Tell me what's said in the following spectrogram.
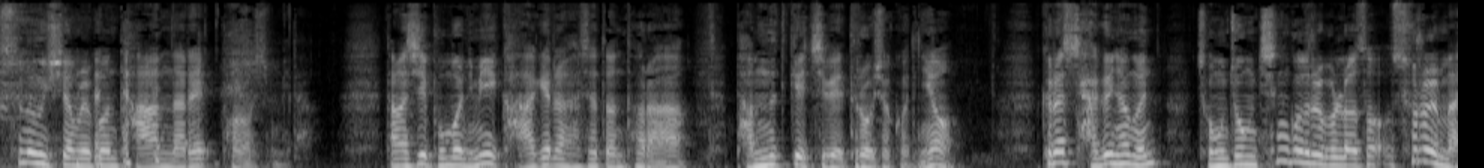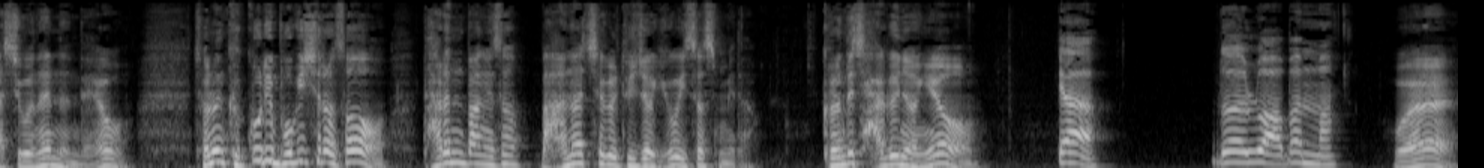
수능 시험을 본 다음 날의 버릇입니다. 당시 부모님이 가게를 하셨던 터라 밤늦게 집에 들어오셨거든요. 그래서 작은 형은 종종 친구들을 불러서 술을 마시곤 했는데요. 저는 그 꼴이 보기 싫어서 다른 방에서 만화책을 뒤적이고 있었습니다. 그런데 작은 형이요. 야, 너 일로 와봐 인마. 왜?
